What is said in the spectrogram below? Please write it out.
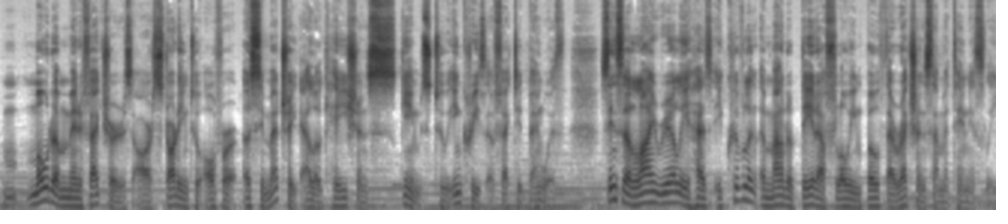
modem manufacturers are starting to offer asymmetric allocation schemes to increase affected bandwidth. Since a line rarely has equivalent amount of data flowing both directions simultaneously,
